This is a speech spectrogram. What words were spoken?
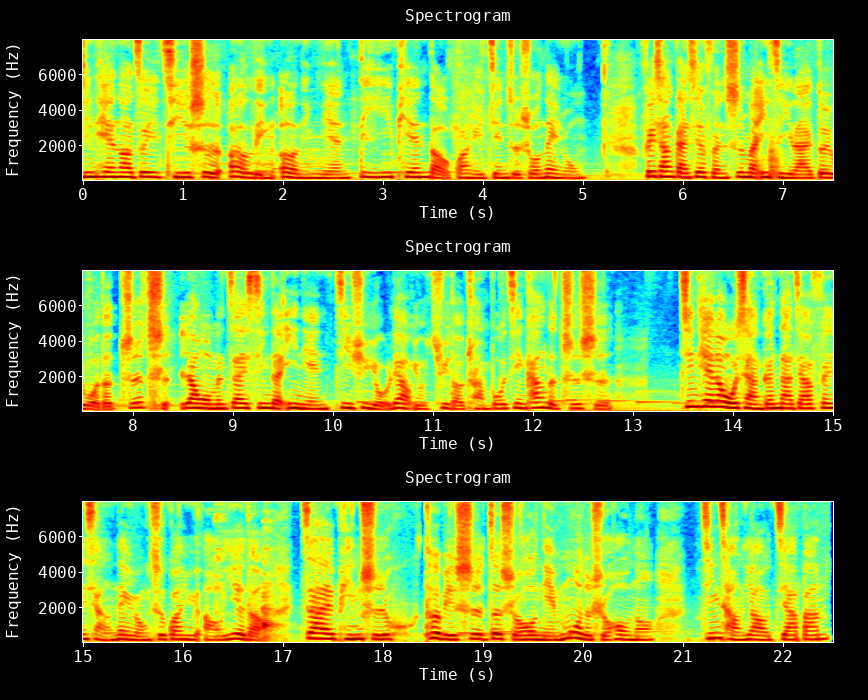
今天呢，这一期是二零二零年第一篇的关于减脂说内容。非常感谢粉丝们一直以来对我的支持，让我们在新的一年继续有料有趣的传播健康的知识。今天呢，我想跟大家分享的内容是关于熬夜的。在平时，特别是这时候年末的时候呢，经常要加班，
